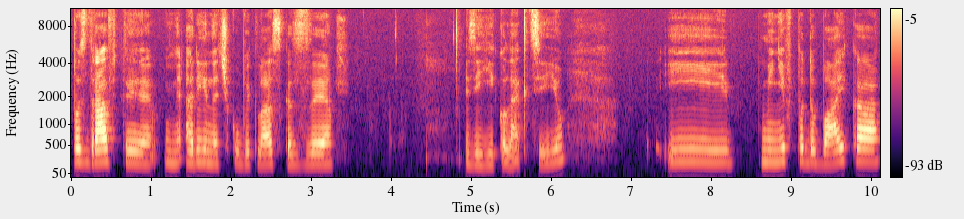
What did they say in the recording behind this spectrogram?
поздравте Аріночку, будь ласка, з, з її колекцією. І мені вподобайка,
